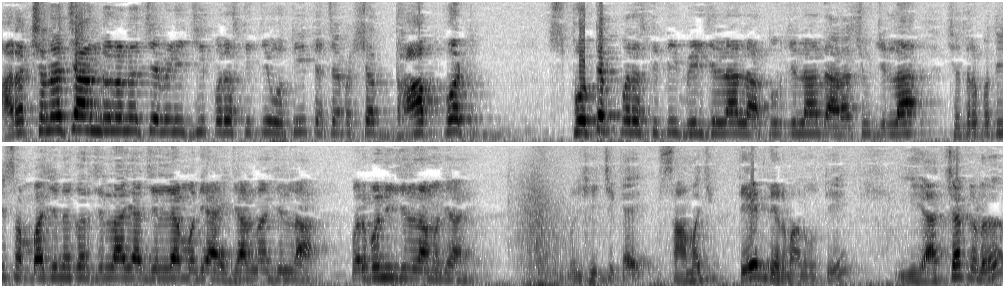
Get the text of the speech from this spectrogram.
आरक्षणाच्या आंदोलनाच्या वेळी जी परिस्थिती होती त्याच्यापेक्षा दहा पट स्फोटक परिस्थिती बीड जिल्हा लातूर जिल्हा धाराशिव जिल्हा छत्रपती संभाजीनगर जिल्हा या जिल्ह्यामध्ये आहे जालना जिल्हा परभणी जिल्ह्यामध्ये आहे. पण ह्याची काही सामाजिक तेढ निर्माण होते. याच्याकडं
